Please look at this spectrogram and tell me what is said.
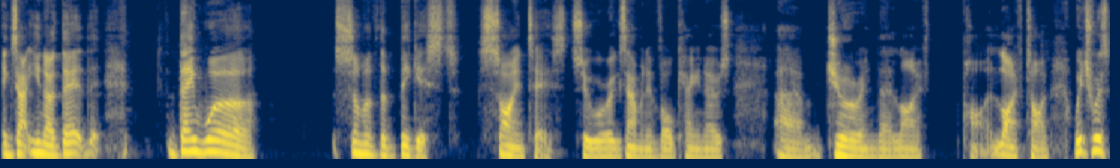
exactly. You know, they, they they were some of the biggest scientists who were examining volcanoes um, during their life lifetime, which was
